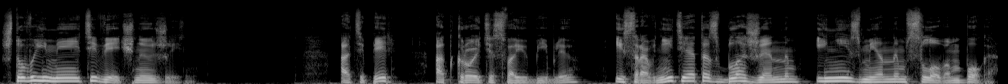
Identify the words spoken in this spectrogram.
что вы имеете вечную жизнь. А теперь откройте свою Библию и сравните это с блаженным и неизменным Словом Бога.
